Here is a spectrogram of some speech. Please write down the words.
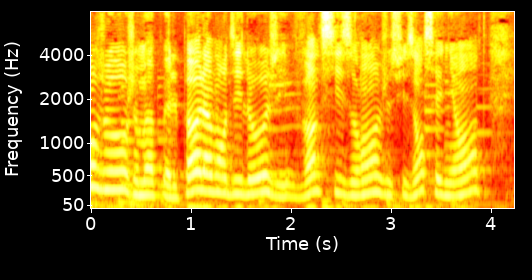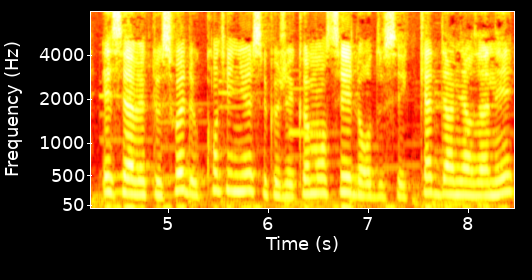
Bonjour, je m'appelle Paola Mordillo, j'ai 26 ans, je suis enseignante et c'est avec le souhait de continuer ce que j'ai commencé lors de ces quatre dernières années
